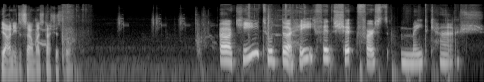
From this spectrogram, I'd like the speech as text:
Yeah, I need to sell my stashes for. Uh, key to the Hafid ship first mate cache.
